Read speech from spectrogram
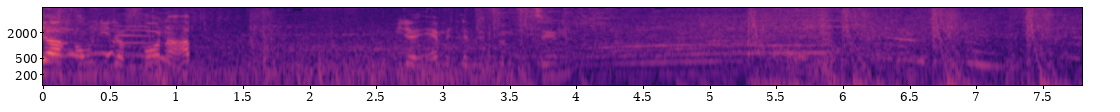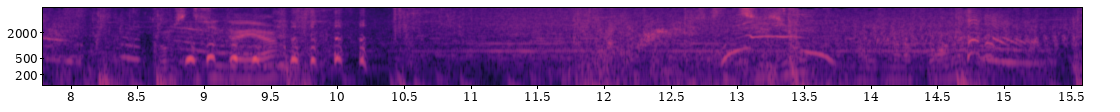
Wieder hauen die da vorne ab. Wieder er mit Level 15. Kommst nicht hinterher. Das ist ein Zisu. Hau ich mal nach vorne.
